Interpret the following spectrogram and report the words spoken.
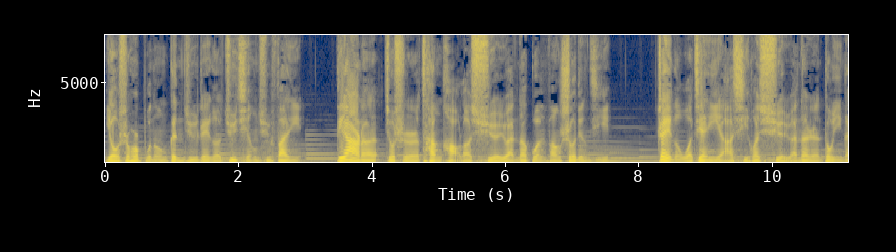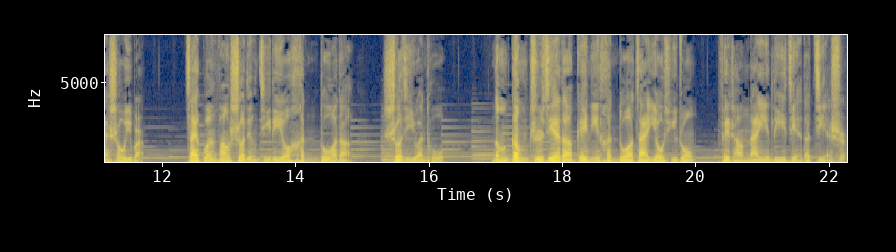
有时候不能根据这个剧情去翻译。第二呢，就是参考了雪原的官方设定集，这个我建议啊，喜欢雪原的人都应该收一本，在官方设定集里有很多的。设计原图，能更直接的给你很多在游戏中非常难以理解的解释。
